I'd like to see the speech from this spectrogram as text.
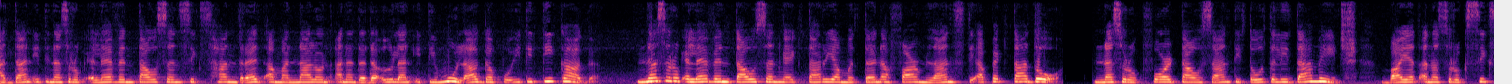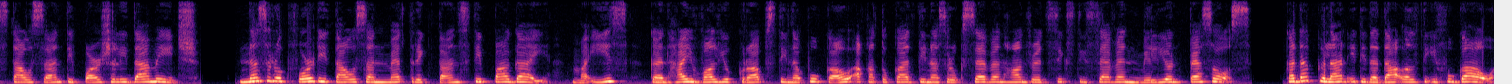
adan iti nasrok 11,600 ang manalon nadadaulan iti mula gapo iti tikag. Nasrok 11,000 nga ektarya meten a farmlands ti apektado. Nasrok 4,000 ti totally damaged, bayat nasrok 6,000 ti partially damaged. Nasrok 40,000 metric tons ti pagay, mais, kan high-value crops ti napukaw akatukad ti nasrok 767 million pesos. Kadagkalan iti dadaol ti Ifugao,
